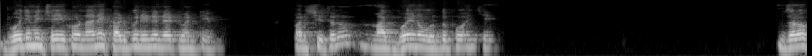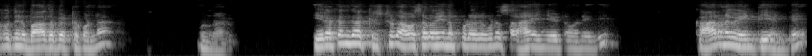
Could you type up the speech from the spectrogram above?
భోజనం చేయకుండానే కడుపు నిండినటువంటి పరిస్థితిలో మాకు భోజనం వద్దు అని ద్రౌపదిని బాధ పెట్టకుండా ఉన్నారు. ఈ రకంగా కృష్ణుడు అవసరమైనప్పుడు కూడా సహాయం చేయటం అనేది కారణం ఏంటి అంటే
